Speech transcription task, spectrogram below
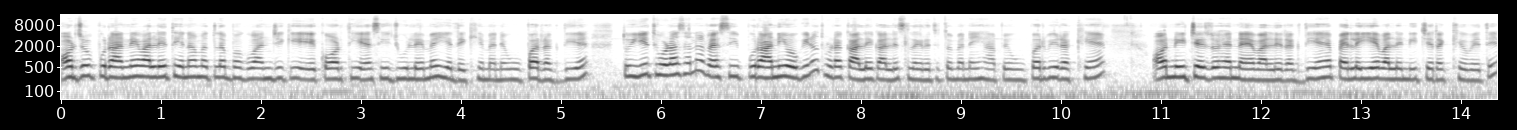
और जो पुराने वाले थे ना मतलब भगवान जी की एक और थी ऐसी झूले में, ये देखिए मैंने ऊपर रख दी है तो ये थोड़ा सा ना वैसी पुरानी होगी ना, थोड़ा काले काले से लग रहे थे तो मैंने यहाँ पे ऊपर भी रखे हैं। और नीचे जो है नए वाले रख दिए हैं। पहले ये वाले नीचे रखे हुए थे।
